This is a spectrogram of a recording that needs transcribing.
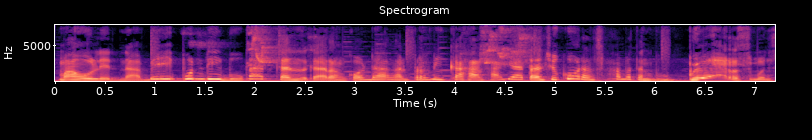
Maulid Nabi pun dibubarkan sekarang. Kondangan pernikahan hajatan syukuran selamatan. Bubar semuanya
